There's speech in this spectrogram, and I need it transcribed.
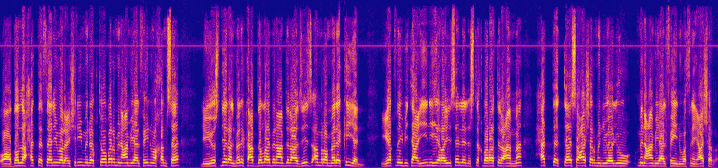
وظل حتى الثاني والعشرين من أكتوبر من عام 2005 ليصدر الملك عبد الله بن عبد العزيز أمرا ملكيا يقضي بتعيينه رئيسا للاستخبارات العامة حتى التاسع عشر من يوليو من عام 2012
